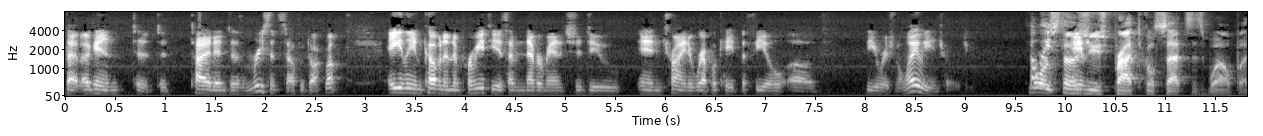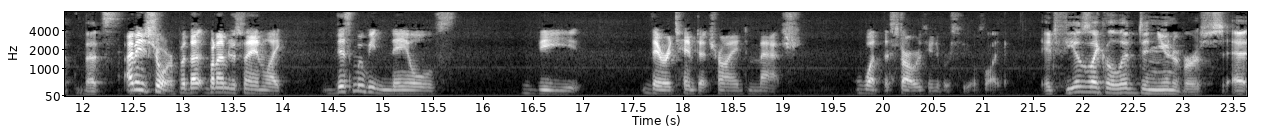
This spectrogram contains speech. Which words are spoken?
that again to, to tie it into some recent stuff we talked about. Alien Covenant and Prometheus have never managed to do in trying to replicate the feel of the original Alien trilogy. At Or least those Alien- use practical sets as well, but that's I mean, sure, but that, but I'm just saying, like this movie nails the their attempt at trying to match what the Star Wars universe feels like. it feels like a lived-in universe. Uh,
